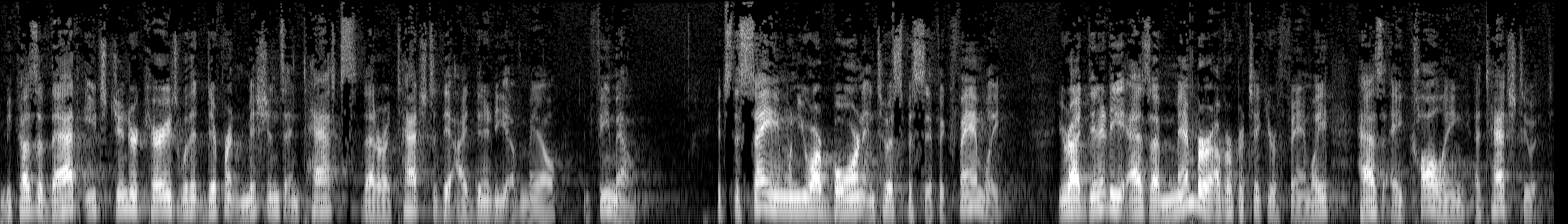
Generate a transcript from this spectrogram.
And because of that, each gender carries with it different missions and tasks that are attached to the identity of male and female. It's the same when you are born into a specific family. Your identity as a member of a particular family has a calling attached to it.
